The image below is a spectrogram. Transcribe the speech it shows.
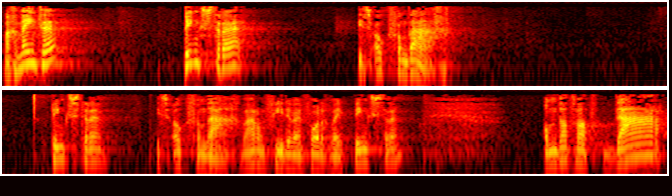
Maar gemeente, Pinksteren is ook vandaag. Pinksteren is ook vandaag. Waarom vierden wij vorige week Pinksteren? Omdat wat daar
